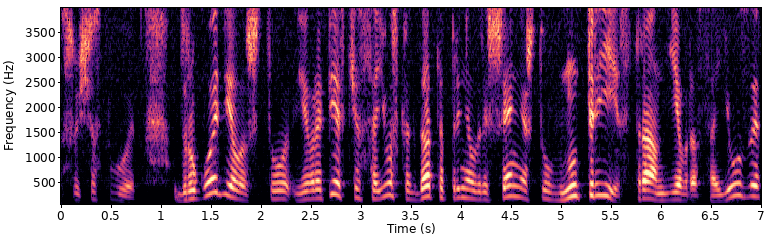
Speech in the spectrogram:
существует. Другое дело, что Европейский Союз когда-то принял решение, что внутри стран Евросоюза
